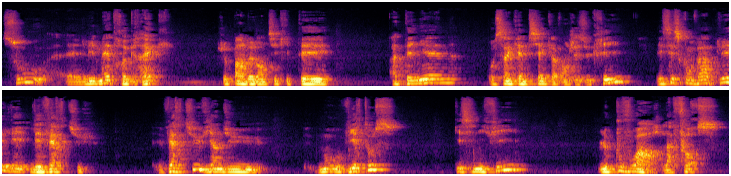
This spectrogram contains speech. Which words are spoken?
sous les maîtres grecs. Je parle de l'Antiquité athénienne, au 5e siècle avant Jésus-Christ, et c'est ce qu'on va appeler les, vertus. Vertu vient du mot virtus, qui signifie le pouvoir, la force.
